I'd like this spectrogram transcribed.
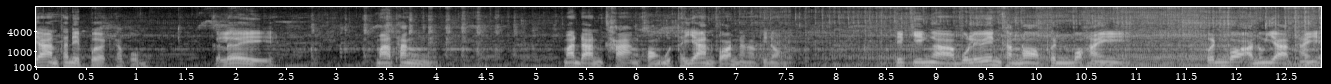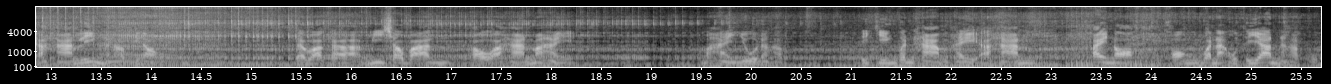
ยานท่านได้เปิดครับผม ก็เลยมาทั้ง มาด้านข้างของอุทยานก่อนนะครับพี่น้องที่จริงอ่าบริเวณข้างนอกเพิ่นบ่ให้เพิ่นบ่อนุญาตให้อาหารลิงนะครับพี่น้องแต่ว่าก็มีชาวบ้านเอาอาหารมาให้มาให้อยู่นะครับ ที่จริงเพิ่นห้ามให้อาหารภายนอกของวนอุทยานนะครับผม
